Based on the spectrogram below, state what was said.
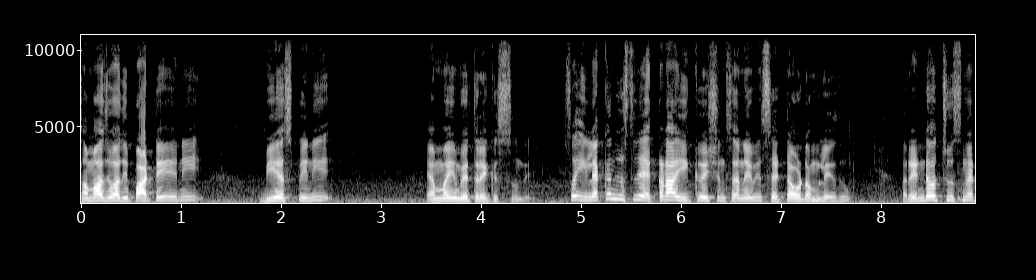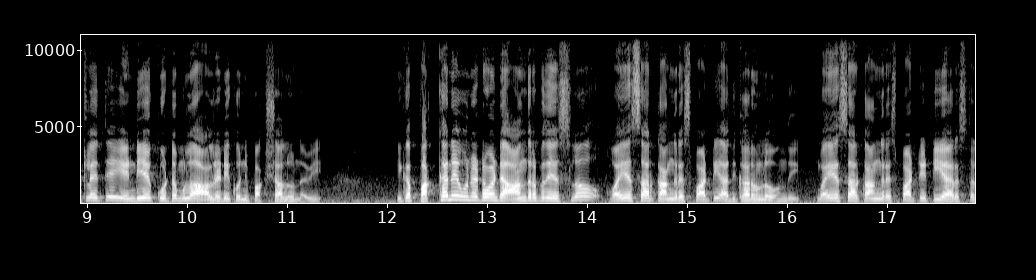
సమాజ్వాదీ పార్టీని బీఎస్పీని ఎంఐఎం వ్యతిరేకిస్తుంది. సో ఈ లెక్కను చూస్తే ఎక్కడా ఈక్వేషన్స్ అనేవి సెట్ అవ్వడం లేదు. రెండో చూసినట్లయితే ఎన్డీఏ కూటమిలో ఆల్రెడీ కొన్ని పక్షాలు ఉన్నవి. ఇక పక్కనే ఉన్నటువంటి ఆంధ్రప్రదేశ్లో వైఎస్ఆర్ కాంగ్రెస్ పార్టీ అధికారంలో ఉంది. వైఎస్ఆర్ కాంగ్రెస్ పార్టీ టీఆర్ఎస్తో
